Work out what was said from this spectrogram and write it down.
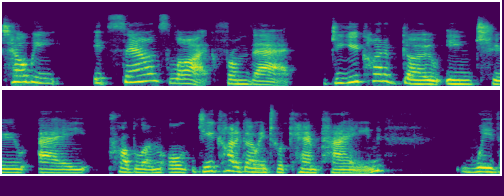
Tell me, it sounds like from that, do you kind of go into a problem or do you kind of go into a campaign with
